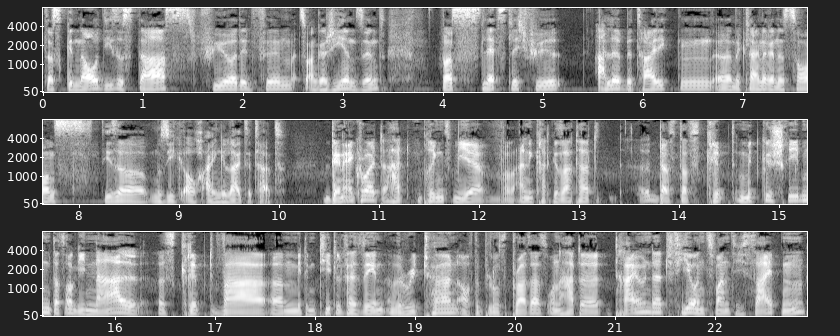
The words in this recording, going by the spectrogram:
dass genau diese Stars für den Film zu engagieren sind, was letztlich für alle Beteiligten äh, eine kleine Renaissance dieser Musik auch eingeleitet hat. Dan Aykroyd hat übrigens, wie er Annik gerade gesagt hat, das, das Skript mitgeschrieben. Das Originalskript war ähm, mit dem Titel versehen The Return of the Blues Brothers und hatte 324 Seiten.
